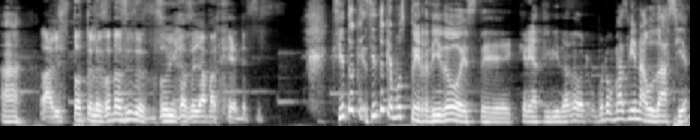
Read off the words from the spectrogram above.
Ah, Aristóteles Onassis, su hija se llama Génesis. Siento que, siento que hemos perdido este creatividad, o bueno, más bien audacia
